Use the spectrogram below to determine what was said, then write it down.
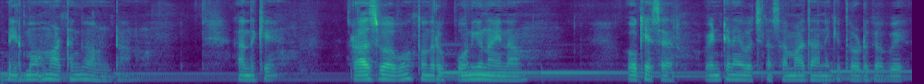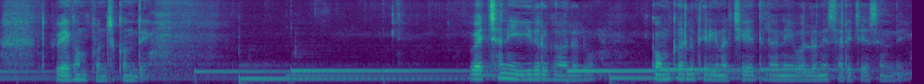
నిర్మోహమాటంగా ఉంటాను. అందుకే రాజుబాబు తొందరగా పోనీనైనా ఓకే సార్ వెంటనే వచ్చిన సమాధానానికి తోడుగా వే వేగం పుంజుకుంది. వెచ్చని ఈదురుగాలులు కొంకర్లు తిరిగిన చేతులని ఒళ్ళుని సరిచేసింది.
